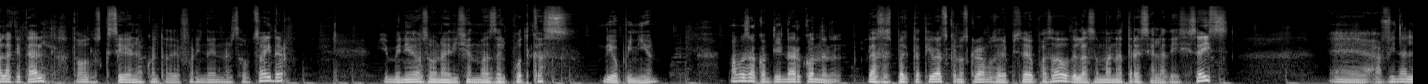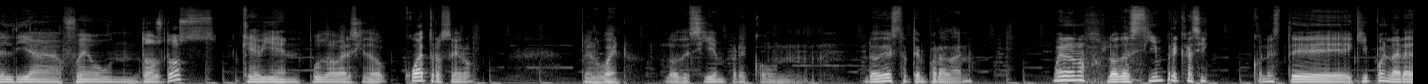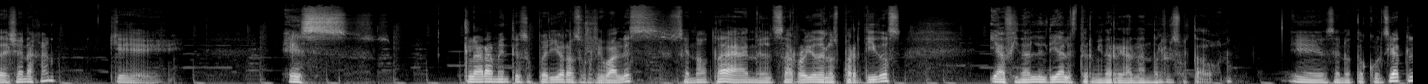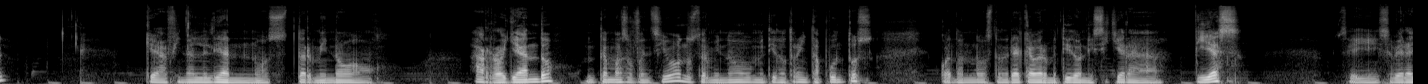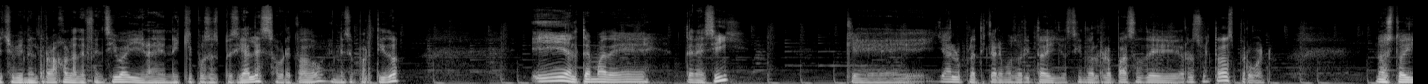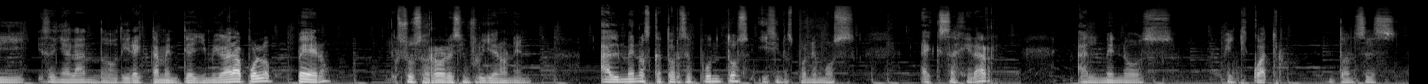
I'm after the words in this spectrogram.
Hola, ¿qué tal? A todos los que siguen la cuenta de 49ers Outsider. Bienvenidos a una edición más del podcast de opinión. Vamos a continuar con las expectativas que nos creamos el episodio pasado de la semana 13 a la 16. Eh, al final del día fue un 2-2, que bien pudo haber sido 4-0. Pero bueno, lo de siempre con lo de esta temporada, ¿no? Bueno, no, lo de siempre casi con este equipo en la área de Shanahan, que es claramente superior a sus rivales, se nota en el desarrollo de los partidos y al final del día les termina regalando el resultado. ¿no? Eh, se notó con Seattle, que al final del día nos terminó arrollando en temas ofensivos, nos terminó metiendo 30 puntos cuando nos tendría que haber metido ni siquiera 10. Si se hubiera hecho bien el trabajo en la defensiva y en equipos especiales, sobre todo en ese partido. Y el tema de Tennessee, que ya lo platicaremos ahorita haciendo el repaso de resultados, pero bueno, no estoy señalando directamente a Jimmy Garapolo, pero sus errores influyeron en al menos 14 puntos y si nos ponemos a exagerar, al menos 24. Entonces,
